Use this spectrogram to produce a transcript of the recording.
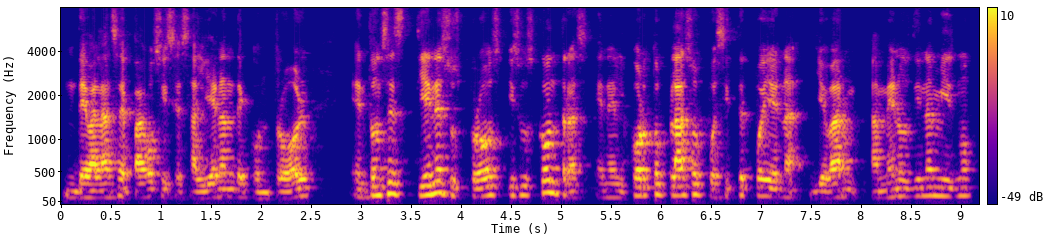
de balanza de pagos si se salieran de control. Entonces tiene sus pros y sus contras. En el corto plazo, pues sí te puede llevar a menos dinamismo,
